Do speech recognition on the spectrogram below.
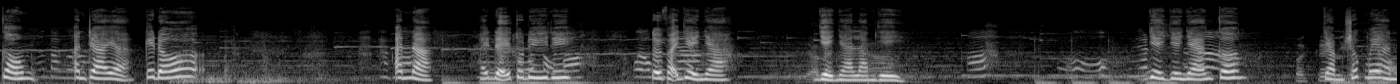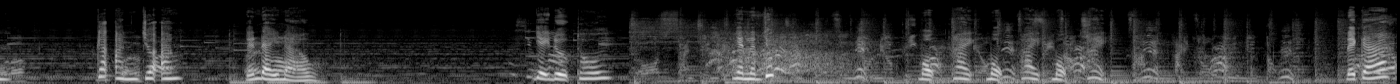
Không, Anh trai à Cái đó. Anh à Hãy để tôi đi đi. Tôi phải về nhà. Về nhà làm gì? Về về nhà ăn cơm. Chăm sóc mấy anh. Các anh cho ăn. Đến đây nào. Vậy được thôi. Nhanh lên chút. Một, hai Một hai Một, hai. Đại ca,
